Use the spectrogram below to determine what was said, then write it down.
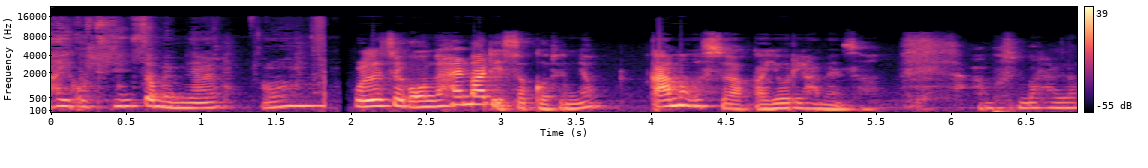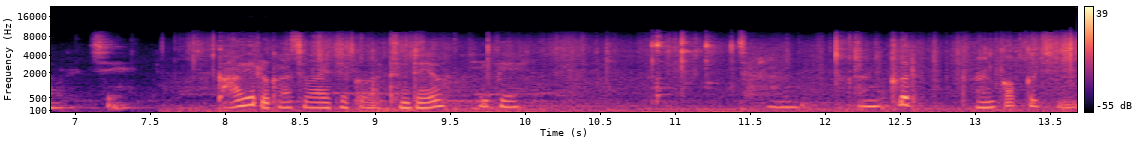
아 이거 진짜 맵네. 어. 원래 제가 오늘 할 말이 있었거든요. 까먹었어요 아까 요리하면서. 아 무슨 말 하려고 했지? 가위를 가져와야 될 것 같은데요? 이게 잘안 안 끓, 안 꺾어지네.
